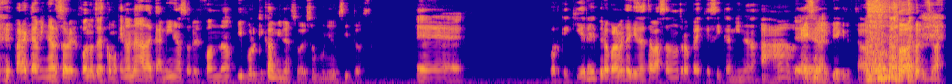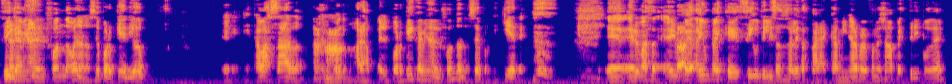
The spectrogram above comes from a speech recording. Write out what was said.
para caminar sobre el fondo. Entonces, como que no nada, camina sobre el fondo. ¿Y por qué camina sobre esos muñoncitos? Eh, porque quiere, pero probablemente quizás está basado en otro pez que sí camina. Ah, Eh. ese era el pie que le estaba dando. Sí camina en el fondo. Bueno, no sé por qué, digo. eh, está basado en. Ahora, el por qué camina en el fondo, no sé, porque quiere. Eh, el hay, un pez, hay un pez que sí utiliza sus aletas para caminar por el fondo, se llama pez trípode,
